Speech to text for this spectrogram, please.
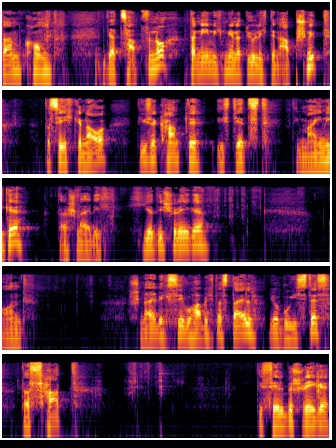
Dann kommt der Zapfen noch. Da nehme ich mir natürlich den Abschnitt, da sehe ich genau, diese Kante ist jetzt die meinige. Da schneide ich hier die Schräge und schneide ich sie. Wo habe ich das Teil? Ja, wo ist es? Das hat dieselbe Schräge,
